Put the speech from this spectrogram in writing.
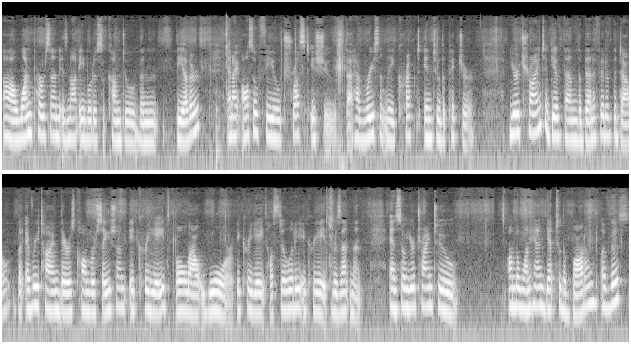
Uh, one person is not able to succumb to the the other, and I also feel trust issues that have recently crept into the picture you're trying to give them the benefit of the doubt, but every time there is conversation, it creates all out war. It creates hostility. It creates resentment. And so you're trying to, on the one hand, get to the bottom of this,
